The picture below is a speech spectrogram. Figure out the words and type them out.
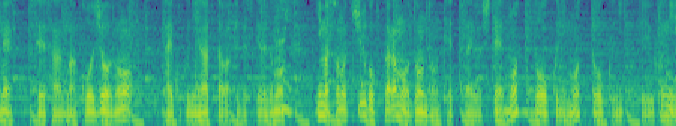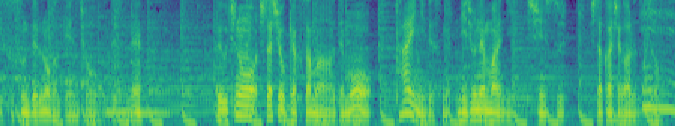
ね、はい、生産、まあ、工場の大国になったわけですけれども、はい、今その中国からもどんどん撤退をしてもっと奥にもっと奥にっていうふうに進んでいるのが現状ですね。でうちの親しいお客様でもタイにですね20年前に進出した会社があるんですよ、えー、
